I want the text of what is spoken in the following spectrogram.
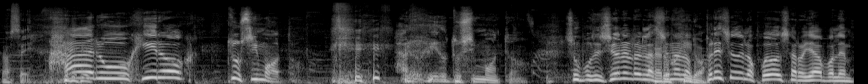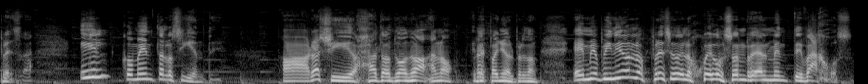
No sé. Haruhiro Tsushimoto. Haruhiro. Su posición en relación a los precios de los juegos desarrollados por la empresa. Él comenta lo siguiente. Arashi, ah, no, en español, perdón. En mi opinión, los precios de los juegos son realmente bajos.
